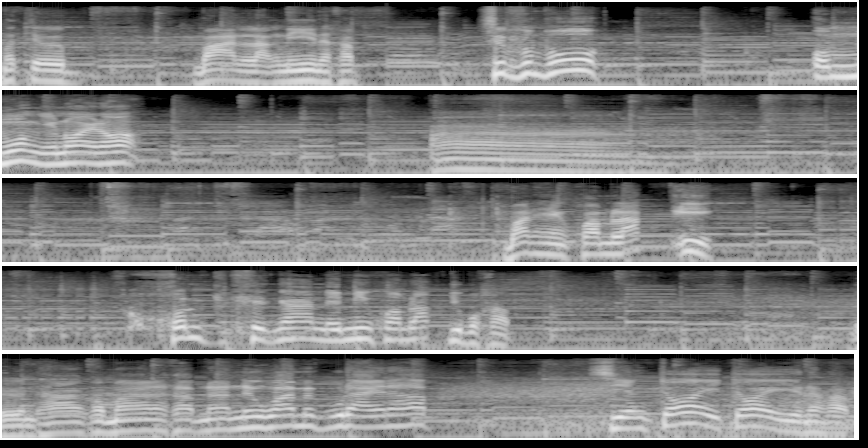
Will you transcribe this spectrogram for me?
มาเจอบ้านหลังนี้นะครับสืบชมพูอมม่วงอย่างน้อยเนาะอ่า บ้านแห่งความรักอีก คนเขตงานเนี่ยมีความรักอยู่บ่ครับ เดินทางเข้ามานะครับนะนึกว่าไม่ผู้ใดนะครับ เสียงจ้อยจ้อยอยู่นะครับ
